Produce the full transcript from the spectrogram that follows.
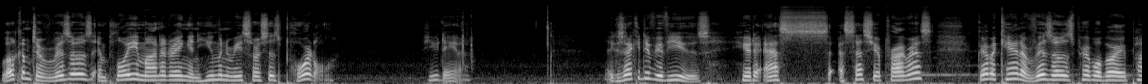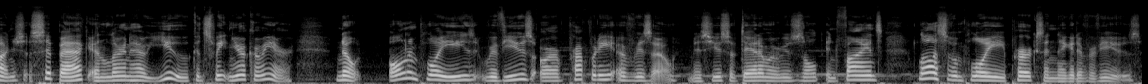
Welcome to Rizzo's Employee Monitoring and Human Resources Portal. View data. Executive reviews. Here to ass assess your progress? Grab a can of Rizzo's Purple Berry Punch, sit back, and learn how you can sweeten your career. Note, all employees' reviews are a property of Rizzo. Misuse of data may result in fines, loss of employee perks, and negative reviews.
